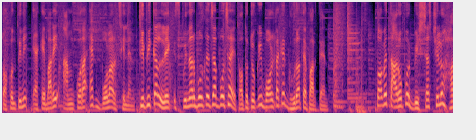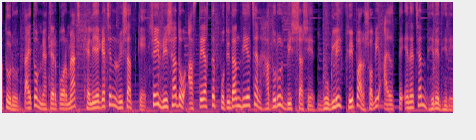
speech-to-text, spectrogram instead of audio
তখন তিনি একেবারেই আনকরা এক বোলার ছিলেন। টিপিক্যাল লেগ স্পিনার বলতে যা বোঝায়, ততটুকুই বলটাকে ঘুরাতে পারতেন। তবে তার উপর বিশ্বাস ছিল হাতুরুর তাই তো ম্যাচের পর ম্যাচ খেলিয়ে গেছেন ঋষাদকে সেই ঋষাদও আস্তে আস্তে প্রতিদান দিয়েছেন হাতুরুর বিশ্বাসের। গুগলি, ফ্লিপার সবই আয়ত্তে এনেছেন ধীরে ধীরে।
